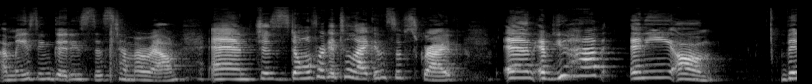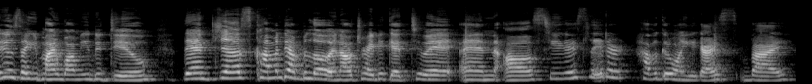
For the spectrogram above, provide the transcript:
amazing goodies this time around. And just don't forget to like and subscribe. And if you have any um, videos that you might want me to do, then just comment down below and I'll try to get to it. And I'll see you guys later. Have a good one, you guys. Bye.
